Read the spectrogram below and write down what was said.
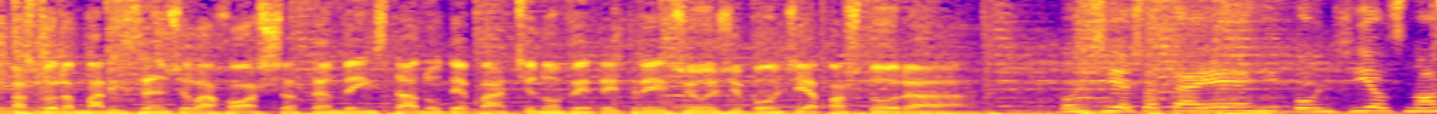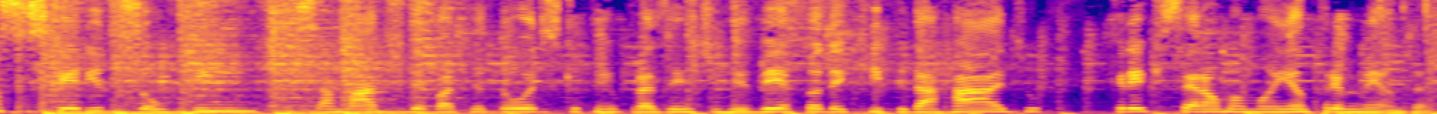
Pastora Marisângela Rocha também está no debate 93 de hoje. Bom dia, pastora. Bom dia, JR. Bom dia aos nossos queridos ouvintes, amados debatedores que tenho o prazer de rever, toda a equipe da rádio. Creio que será uma manhã tremenda.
